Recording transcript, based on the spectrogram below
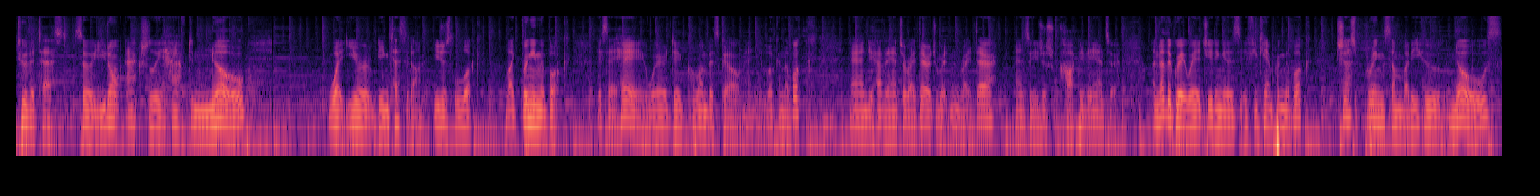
to the test. So you don't actually have to know what you're being tested on. You just look like bringing the book. They say, hey, where did Columbus go? And you look in the book and you have the answer right there. It's written right there. And so you just copy the answer. Another great way of cheating is if you can't bring the book, just bring somebody who knows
